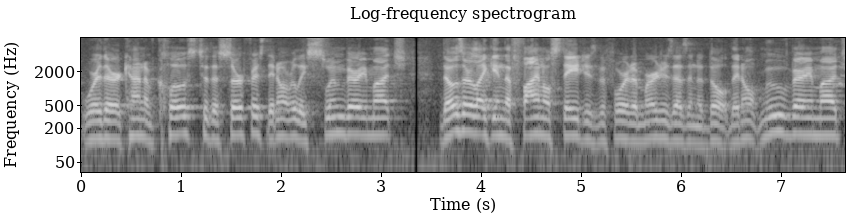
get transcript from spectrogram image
where they're kind of close to the surface. They don't really swim very much. Those are like in the final stages before it emerges as an adult. They don't move very much.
